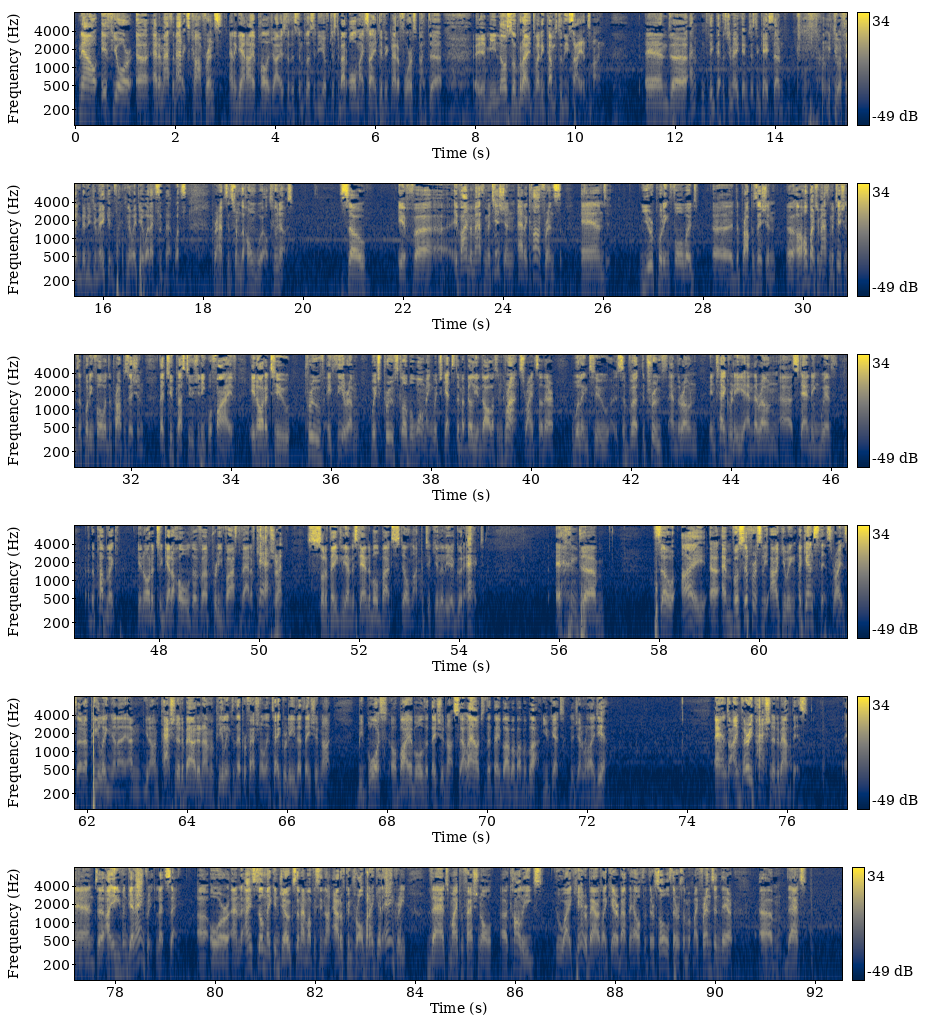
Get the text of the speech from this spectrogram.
Now, if you're uh, at a mathematics conference, and again, I apologize for the simplicity of just about all my scientific metaphors, but uh, me no so bright when it comes to the science, man. And uh, I don't think that was Jamaican, just in case um, I don't mean to offend any Jamaicans. I have no idea what accent that was. Perhaps it's from the home world. Who knows? So, if uh, if I'm a mathematician at a conference and you're putting forward uh, the proposition, uh, a whole bunch of mathematicians are putting forward the proposition that 2 plus 2 should equal 5 in order to prove a theorem which proves global warming, which gets them a billion dollars in grants, right? So they're willing to subvert the truth and their own integrity and their own uh, standing with the public in order to get a hold of a pretty vast vat of cash, right? Sort of vaguely understandable, but still not particularly a good act. And um, so I uh, am vociferously arguing against this, right? So appealing, and I, am you know, I'm passionate about it. I'm appealing to their professional integrity that they should not be bought or buyable, that they should not sell out, that they blah blah blah blah blah. You get the general idea. And I'm very passionate about this, and uh, I even get angry. Let's say, uh, or and I'm still making jokes, and I'm obviously not out of control, but I get angry that my professional uh, colleagues who I care about. I care about the health of their souls. There are some of my friends in there um, that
